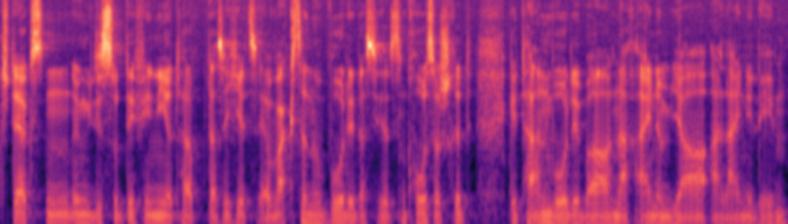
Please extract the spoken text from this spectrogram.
stärksten irgendwie das so definiert habe, dass ich jetzt erwachsener wurde, dass jetzt ein großer Schritt getan wurde, war nach einem Jahr alleine leben.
